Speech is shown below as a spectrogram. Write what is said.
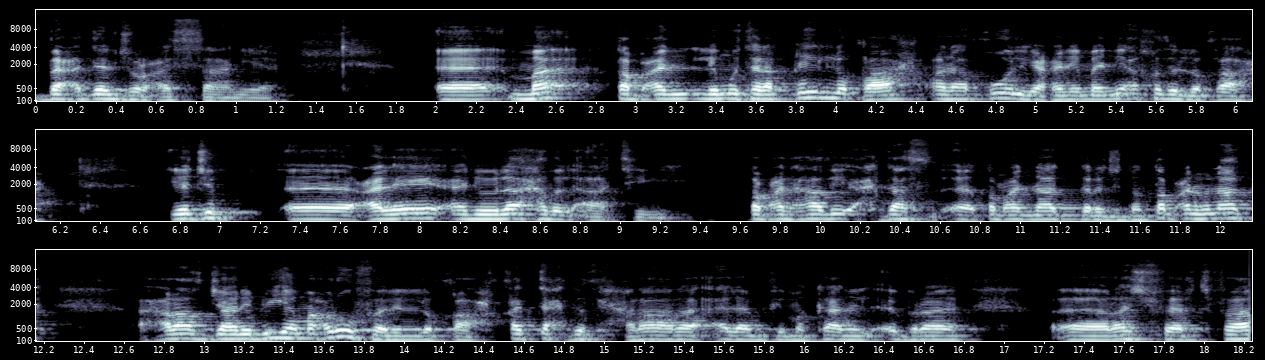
بعد الجرعة الثانية. آه، ما طبعا لمتلقي اللقاح أنا أقول يعني من يأخذ اللقاح يجب آه، عليه أن يلاحظ الآتي. طبعا هذه أحداث آه، طبعا نادرة جدا. طبعا هناك أعراض جانبية معروفة للقاح. قد تحدث حرارة ألم في مكان الإبرة آه، رشفه ارتفاع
